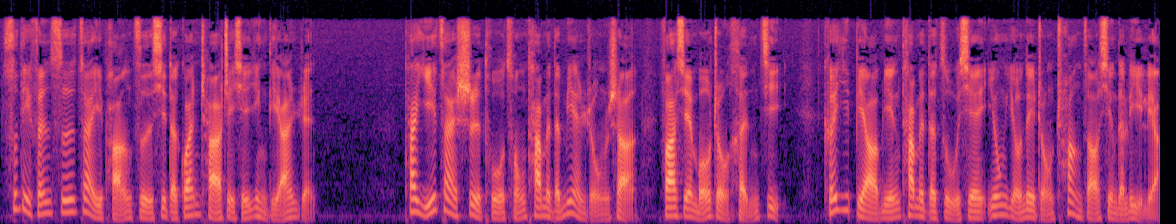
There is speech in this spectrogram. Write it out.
斯蒂芬斯在一旁仔细地观察这些印第安人，他一再试图从他们的面容上发现某种痕迹，可以表明他们的祖先拥有那种创造性的力量。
